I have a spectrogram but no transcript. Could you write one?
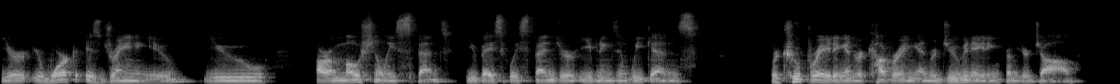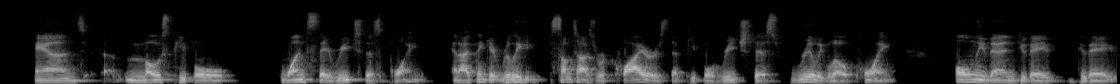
your, your work is draining you, you are emotionally spent. You basically spend your evenings and weekends recuperating and recovering and rejuvenating from your job. And uh, most people, once they reach this point, and I think it really sometimes requires that people reach this really low point, only then do they do they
